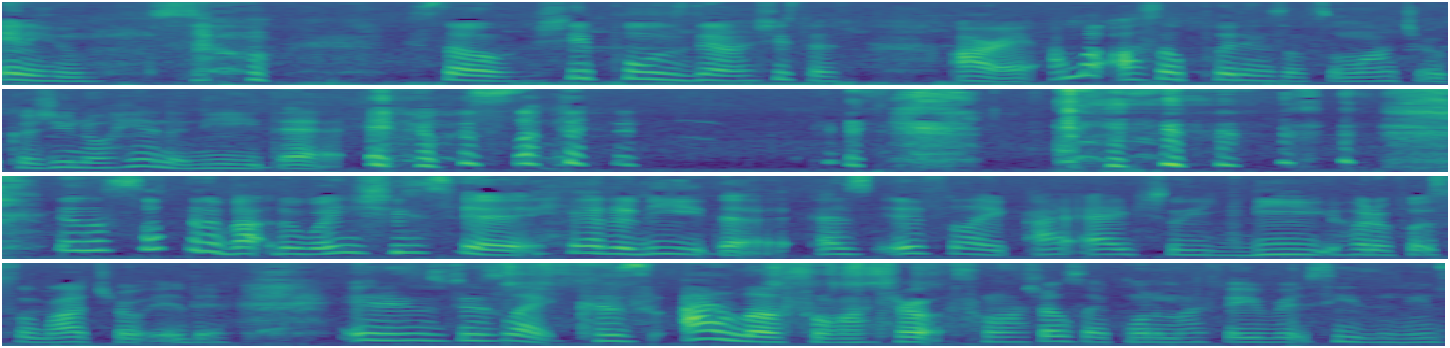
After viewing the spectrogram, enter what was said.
Anywho, so so she pulls down. She says, "All right, I'm gonna also put in some cilantro because you know Hannah need that." it was something. it was something about the way she said Hannah need that, as if like I actually need her to put cilantro in there. And it was just like, cause I love cilantro. Cilantro is like one of my favorite seasonings,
